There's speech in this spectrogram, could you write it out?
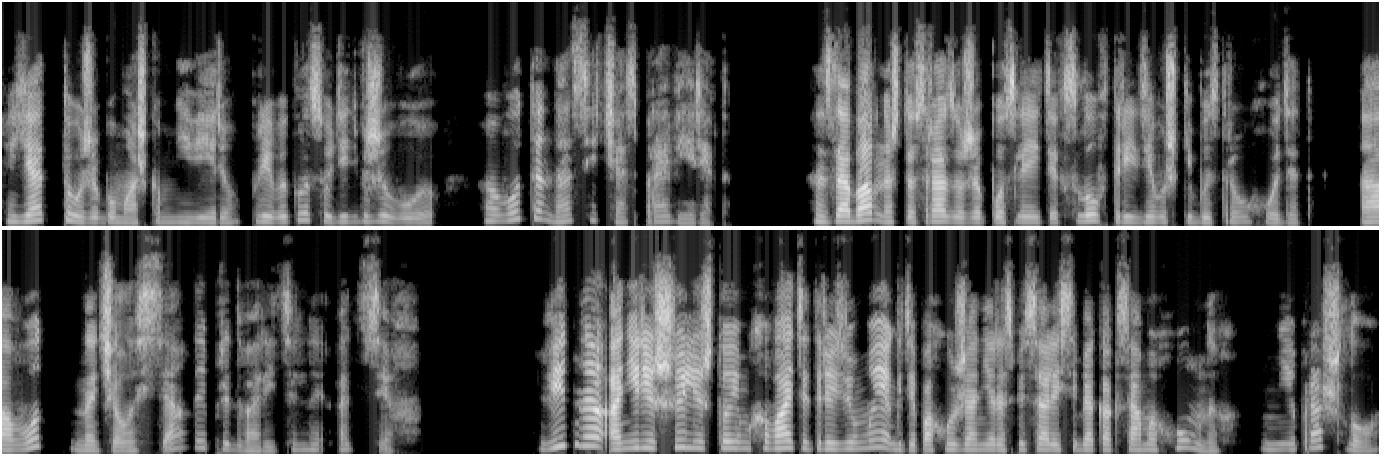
Я тоже бумажкам не верю, привыкла судить вживую. Вот и нас сейчас проверят. Забавно, что сразу же после этих слов три девушки быстро уходят. А вот начался и предварительный отсев. Видно, они решили, что им хватит резюме, где, похоже, они расписали себя как самых умных. Не прошло.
